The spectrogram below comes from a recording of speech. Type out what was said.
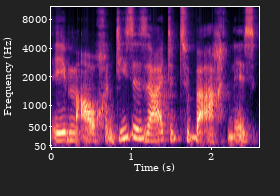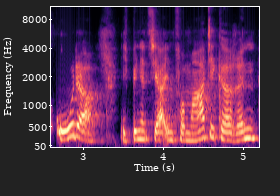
eben auch diese Seite zu beachten ist. Oder ich bin jetzt ja Informatikerin,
